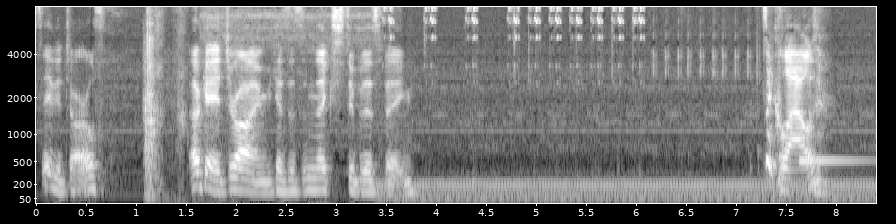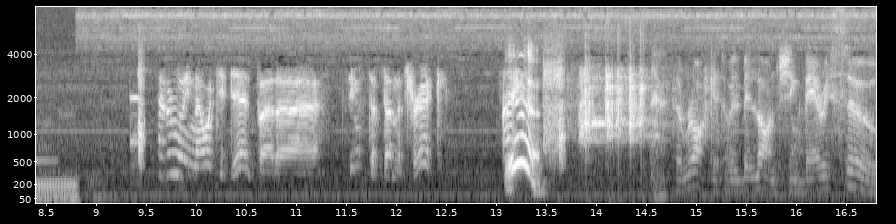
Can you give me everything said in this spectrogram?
Save it, Charles. Okay, drawing, because it's the next stupidest thing. It's a cloud. I don't really know what you did, but, uh, seems to have done the trick. Yeah. The rocket will be launching very soon.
